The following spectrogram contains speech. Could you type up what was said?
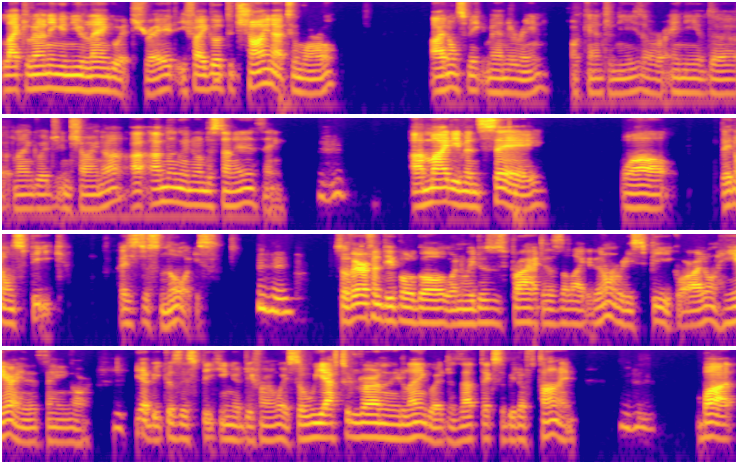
like learning a new language, right? If I go to China tomorrow, I don't speak Mandarin or Cantonese or any of the language in China. I, am not going to understand anything. Mm-hmm. I might even say, well, they don't speak. It's just noise. Mm-hmm. So very often people go when we do this practice, they're like, they don't really speak, or I don't hear anything, or mm-hmm. yeah, because they're speaking a different way. So we have to learn any language, and that takes a bit of time. Mm-hmm. But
